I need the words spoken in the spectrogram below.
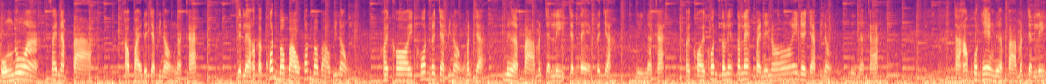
ผงนัวใส่น้ำปลาเข้าไปเด้วยจ้ะพี่น้องนะคะ เสร็จแล้วเขาก็ค้นเบาๆค้นเบาๆพี่น้อง ค่อยๆค้นเด้วยจ้ะพี่น้องมันจะเนื้อปลามันจะเละจะแตกเด้วยจ้ะนี่นะคะ ค่อยๆค้นตะเละตะและไปน้อยๆเด้จ้ะพี่น้อง นี่นะคะ ถ้าเฮาค้นแห้งเนื้อปลามันจะเละ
